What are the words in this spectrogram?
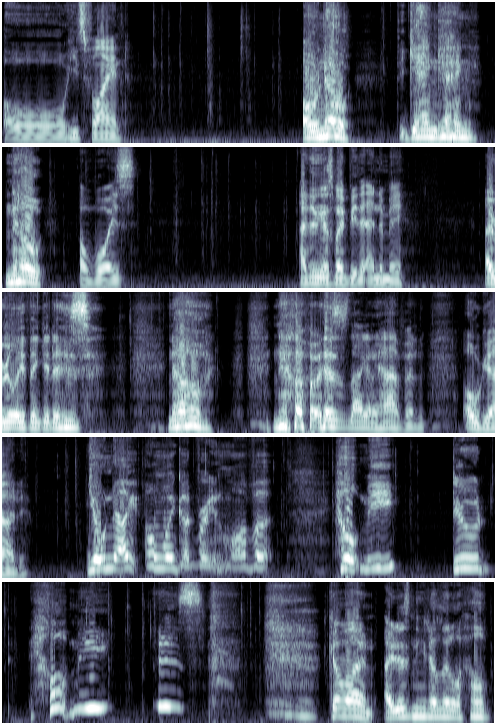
Oh, he's flying. Oh no! The gang gang! No! Oh boys. I think this might be the end of me. I really think it is. No! No, this is not gonna happen. Oh god. Yo, Knight! Oh my god, right in lava! Help me! Dude, help me! Please! Come on, I just need a little help.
